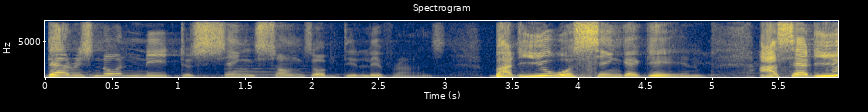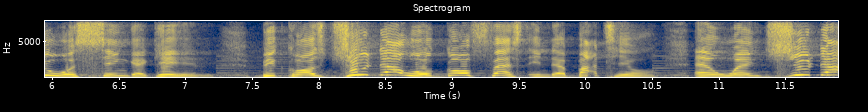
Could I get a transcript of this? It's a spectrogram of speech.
There is no need to sing songs of deliverance but you will sing again. I said, You will sing again because Judah will go first in the battle. And when Judah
